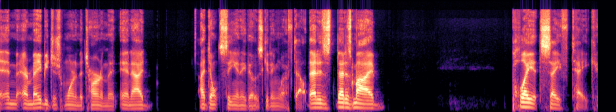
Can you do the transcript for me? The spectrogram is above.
and or maybe just one in the tournament. And I I don't see any of those getting left out. That is that is my play it safe take.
